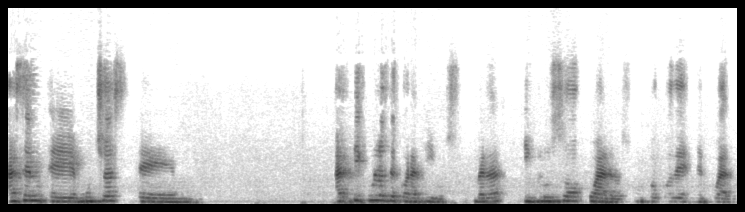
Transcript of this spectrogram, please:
hacen eh, muchos eh, artículos decorativos, ¿verdad? Incluso cuadros, un poco de, cuadros.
